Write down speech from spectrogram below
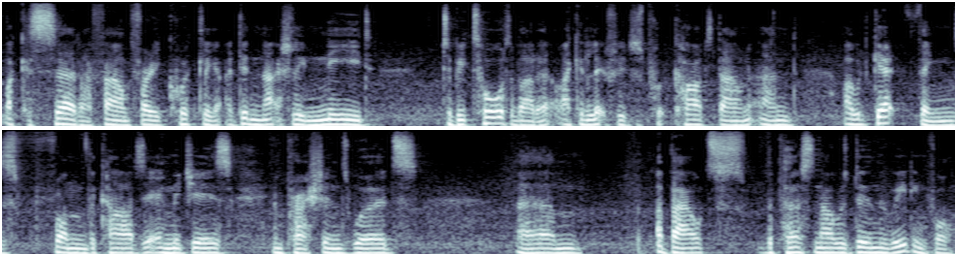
like I said, I found very quickly I didn't actually need to be taught about it. I could literally just put cards down, and I would get things from the cards, images, impressions, words, um, about the person I was doing the reading for,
